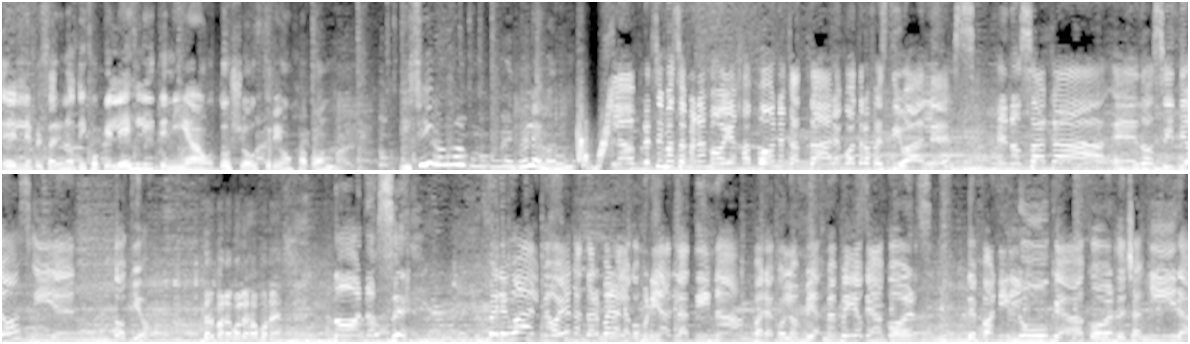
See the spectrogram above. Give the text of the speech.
El empresario nos dijo que Leslie tenía dos shows, creo, en Japón. Y sí, no, no, no hay problema, ¿no? La próxima semana me voy a Japón a cantar a cuatro festivales. En Osaka, eh, dos sitios y en Tokio. ¿Tal para cuál es japonés? No, no sé. Pero igual, me voy a cantar para la comunidad latina, para Colombia. Me han pedido que haga covers de Fanny Lu, que haga covers de Shakira.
